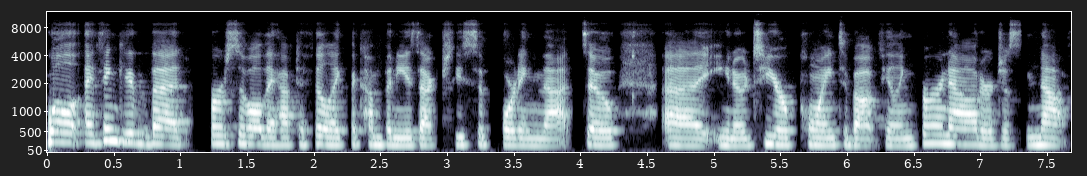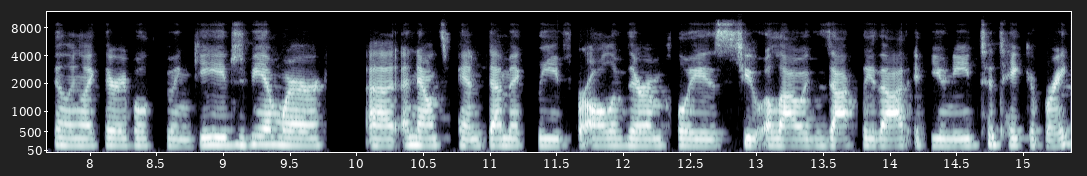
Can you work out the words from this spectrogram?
Well, I think that first of all, they have to feel like the company is actually supporting that. So, uh, you know, to your point about feeling burnout or just not feeling like they're able to engage, VMware uh, announced pandemic leave for all of their employees to allow exactly that. If you need to take a break,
